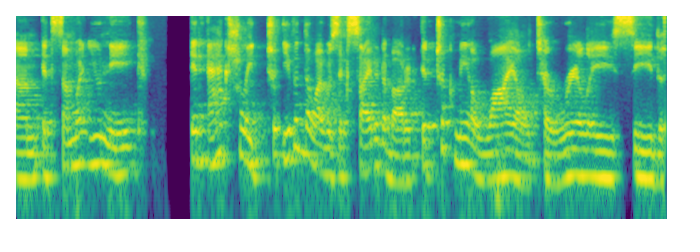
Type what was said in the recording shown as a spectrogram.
um, it's somewhat unique. It actually, took, even though I was excited about it, it took me a while to really see the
